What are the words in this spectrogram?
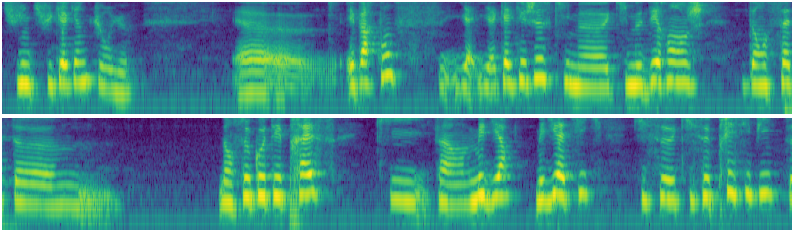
Je suis, quelqu'un de curieux. Euh, et par contre, il y, a quelque chose qui me qui me dérange dans cette dans ce côté presse qui enfin média médiatique qui se qui se précipite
